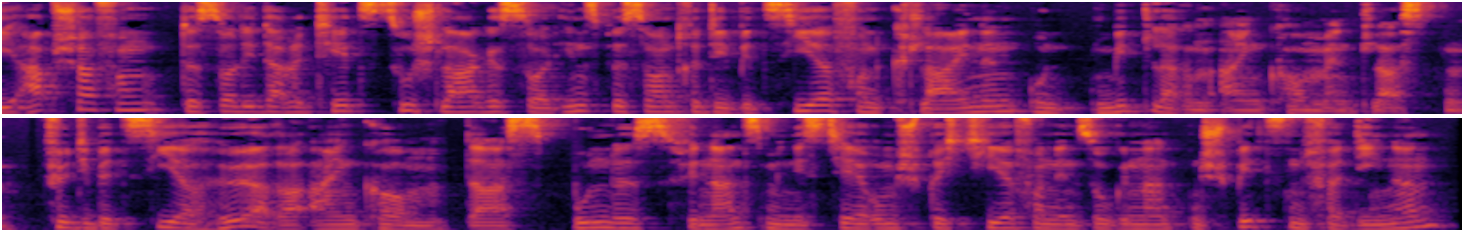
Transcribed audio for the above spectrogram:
Die Abschaffung des Solidaritätszuschlages soll insbesondere die Bezieher von kleinen und mittleren Einkommen entlasten. Für die Bezieher höherer Einkommen, das Bundesfinanzministerium spricht hier von den sogenannten Spitzenverdienern.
